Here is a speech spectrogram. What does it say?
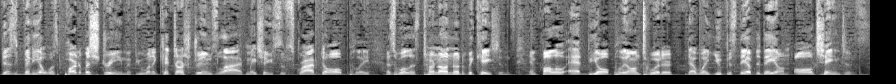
This video was part of a stream. If you want to catch our streams live, make sure you subscribe to Alt Play as well as turn on notifications and follow at the Alt Play on Twitter. That way you can stay up to date on all changes.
